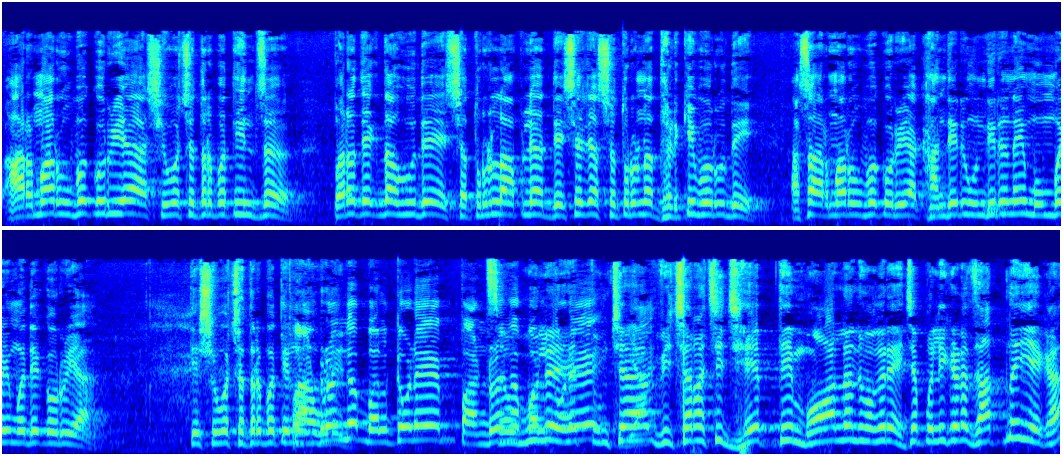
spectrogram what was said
आरमार उभं करूया शिवछत्रपतींचं. परत एकदा होऊ दे शत्रूला आपल्या देशाच्या शत्रूंना धडकी भरू दे असं आरमार उभं करूया. खांदेरी उंदिरी नाही मुंबईमध्ये करूया. ते शिवछत्रपतींना पांडुरंग. बलकवडे पांडुरंग तुमच्या विचाराची झेप ते मॉल आणि वगैरे ह्याच्या पलीकडे जात नाहीये का?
